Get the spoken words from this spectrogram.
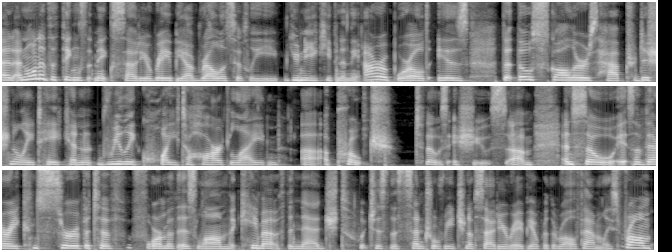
And, and one of the things that makes Saudi Arabia relatively unique, even in the Arab world, is that those scholars have traditionally taken really quite a hard line uh, approach to those issues. Um, and so it's a very conservative form of Islam that came out of the Najd, which is the central region of Saudi Arabia where the royal family is from,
